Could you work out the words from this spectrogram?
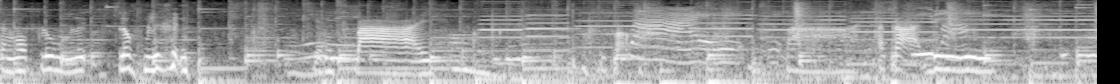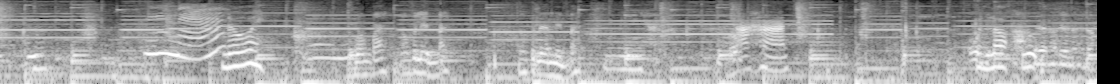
สงบลุ่มลื่นลุ่มลื่น เย็นสบายบายอากาศดีด้วยลงไปลงไปเล่นไหมลงไปเล่นเล่นไปมีอาหารคุณลอกลูกเล่นเล่นเนาะ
